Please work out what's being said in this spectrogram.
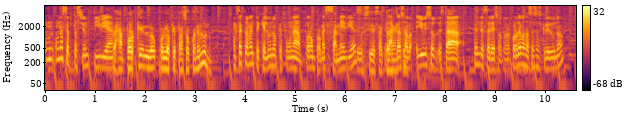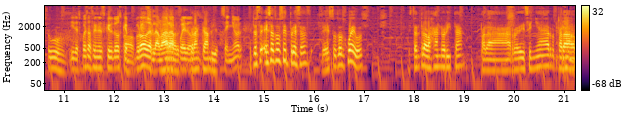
un- una aceptación tibia. Ajá, porque lo, por lo que pasó con el 1. Exactamente, que el uno que fue una, fueron promesas a medias. Sí, La exactamente. clase Ubisoft está, tende a hacer eso. Recordemos Assassin's Creed 1 Uf, y después Assassin's Creed 2 que, no, brother, la señor, vara fue de Gran cambio. señor. Entonces, esas dos empresas de estos dos juegos están trabajando ahorita para rediseñar, para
